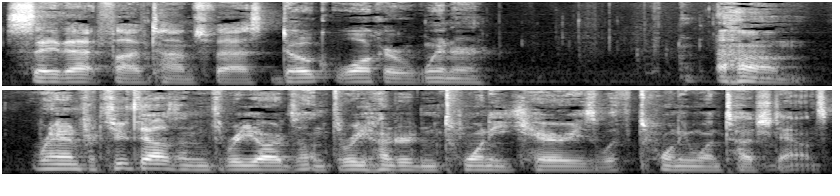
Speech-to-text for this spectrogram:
say that five times fast, Doak Walker winner, um, ran for 2,003 yards on 320 carries with 21 touchdowns.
